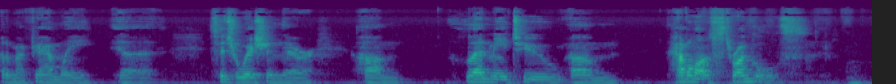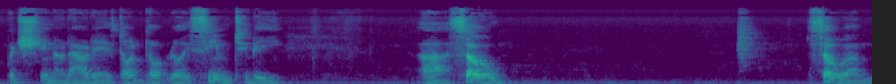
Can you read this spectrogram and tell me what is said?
out of my family uh, situation there um, led me to um, have a lot of struggles, which you know nowadays don't don't really seem to be. Uh, so so um,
